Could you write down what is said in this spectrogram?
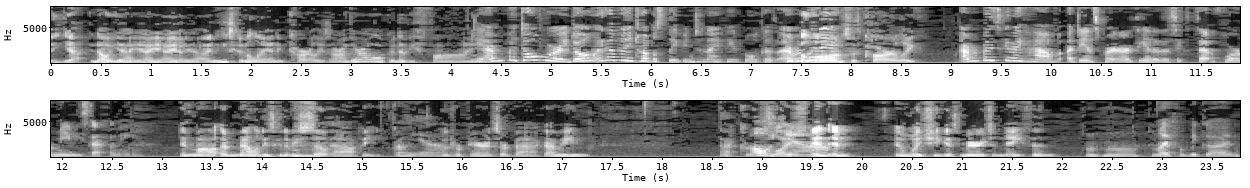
yeah, no, yeah, yeah, yeah, yeah, yeah. And he's gonna land in Carly's arm. They're all gonna be fine. Yeah, but don't worry. Don't have any trouble sleeping tonight, people, because everybody, belongs with Carly. everybody's going to have a dance partner at the end of this, except for maybe Stephanie. And, Mo- and Melody's gonna be so mm-hmm. happy Oh, yeah. when her parents are back. I mean, that girl's Oh, life. yeah. And and and when she gets married to Nathan, Mm-hmm. Life will be good.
